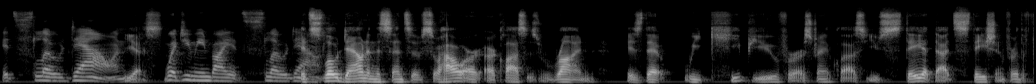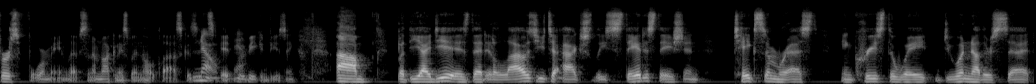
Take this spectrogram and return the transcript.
it's slowed down. Yes. What do you mean by it's slowed down? It's slowed down in the sense of so how our, our classes run is that we keep you for our strength class. You stay at that station for the first four main lifts, and I'm not going to explain the whole class because No, it yeah. would be confusing. Um, but the idea is that it allows you to actually stay at a station, take some rest, increase the weight, do another set.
